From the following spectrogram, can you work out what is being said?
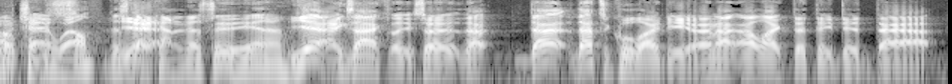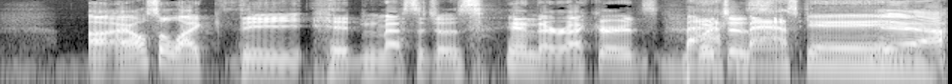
which Okay, is- well, this guy kind of does too. Yeah. Yeah, exactly. So that that that's a cool idea, and I, I like that they did that. Uh, I also like the hidden messages in their records, which is Backmasking. yeah,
